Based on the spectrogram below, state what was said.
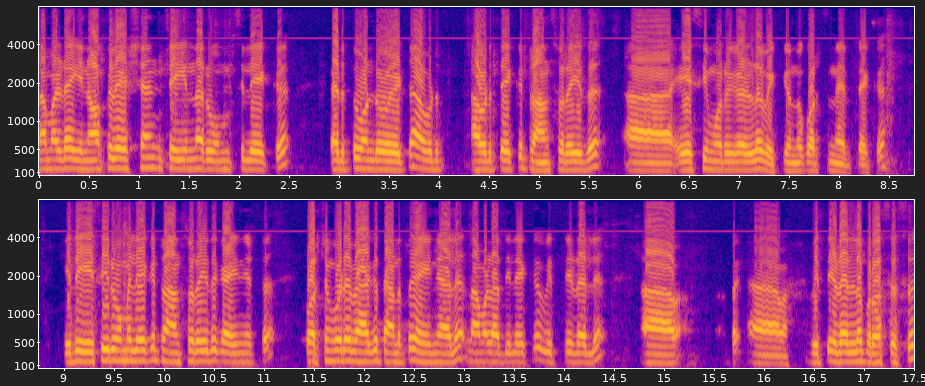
നമ്മുടെ ഇനോക്കുലേഷൻ ചെയ്യുന്ന റൂംസിലേക്ക് എടുത്തു കൊണ്ടുപോയിട്ട് അവിടെ അവിടത്തേക്ക് ട്രാൻസ്ഫർ ചെയ്ത് എ സി മുറികളിൽ വെക്കുന്നു കുറച്ച് നേരത്തേക്ക്. ഇത് എ സി റൂമിലേക്ക് ട്രാൻസ്ഫർ ചെയ്ത് കഴിഞ്ഞിട്ട് കുറച്ചും കൂടെ ബാഗ് തണുത്ത് കഴിഞ്ഞാൽ നമ്മൾ അതിലേക്ക് വിത്തിടൽ വിത്തിടലിലെ പ്രോസസ്സ്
